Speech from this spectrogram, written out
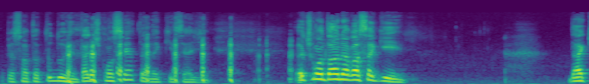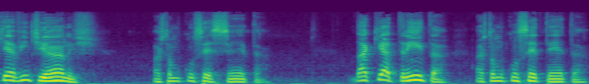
O pessoal tá tudo rindo. Tá desconcertando aqui, Serginho. Eu te contar um negócio aqui. Daqui a 20 anos, nós estamos com 60. Daqui a 30, nós estamos com 70.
